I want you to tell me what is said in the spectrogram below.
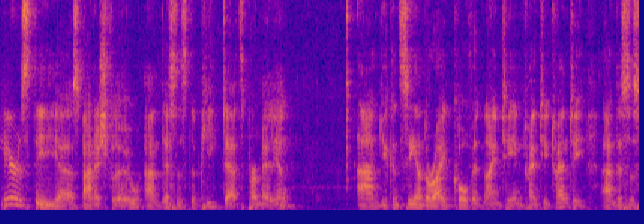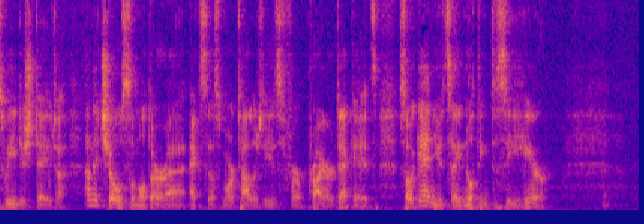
here's the uh, Spanish flu, and this is the peak deaths per million. And you can see on the right COVID 19 2020, and this is Swedish data, and it shows some other uh, excess mortalities for prior decades. So, again, you'd say nothing to see here.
